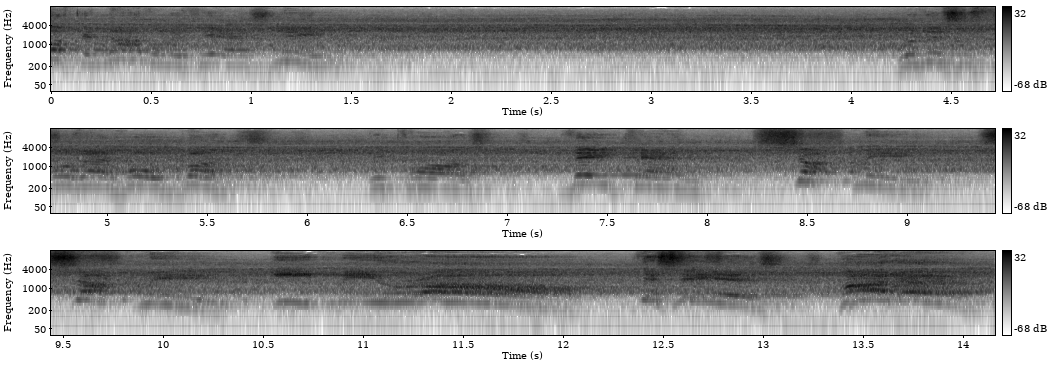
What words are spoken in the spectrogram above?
fucking novel, if you ask me. Well, this is for that whole bunch because they can suck me, suck me, eat me raw. This is harder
